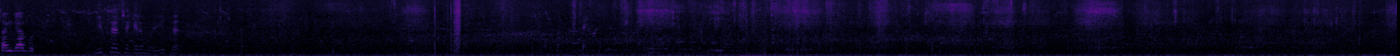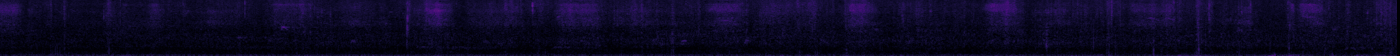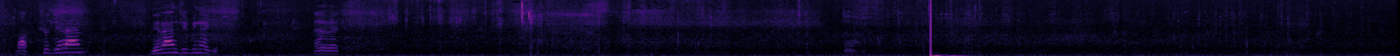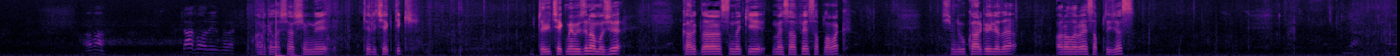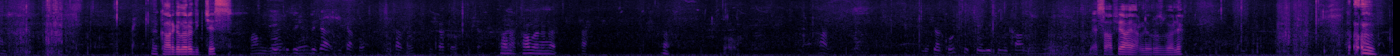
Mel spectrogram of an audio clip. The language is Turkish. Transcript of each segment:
sen gel bu. İple çekelim burayı iple. Bak şu diren diren dibine git. Evet. Arkadaşlar şimdi teli çektik. Teli çekmemizin amacı karıklar arasındaki mesafe hesaplamak. Şimdi bu kargıyla da araları hesaplayacağız. Kargaları dikeceğiz. Tam, tam önüne. Koy. Mesafe ayarlıyoruz böyle.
